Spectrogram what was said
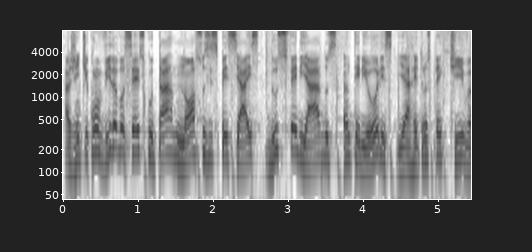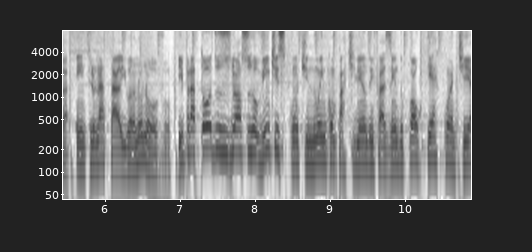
A gente convida você a escutar nossos especiais dos feriados anteriores e a retrospectiva entre o Natal e o Ano Novo. E para todos os nossos ouvintes, continuem compartilhando e fazendo qualquer quantia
